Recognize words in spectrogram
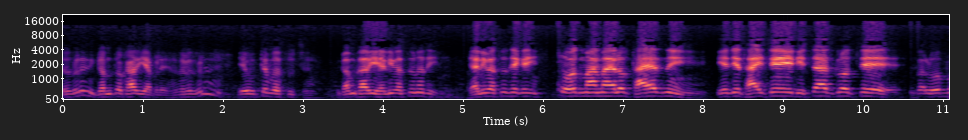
ને? ગમ તો ખાવી આપણે સમજ પડી ને? એ ઉત્તમ વસ્તુ છે. ગમ ખાવી હેલી વસ્તુ નથી. હેલી વસ્તુ છે કઈ? ક્રોધ માનમાં એ લોકો થાય જ નહીં. એ જે થાય છે, એ ડિસ્ચાર્જ ક્રોધ છે લોભ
